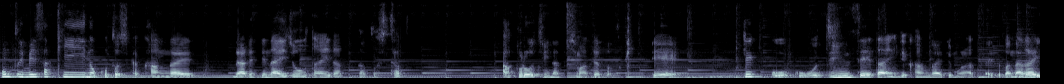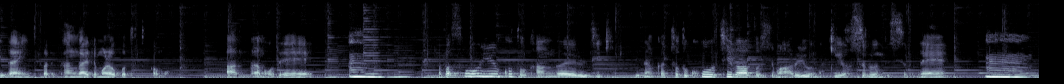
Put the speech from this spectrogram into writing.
本当に目先のことしか考えられてない状態だったとしたアプローチになってしまってた時って、結構こう人生単位で考えてもらったりとか、長い単位とかで考えてもらうこととかもあったので、うん。やっぱそういうことを考える時期って、なんかちょっとコーチ側としてもあるような気がするんですよね。うん。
